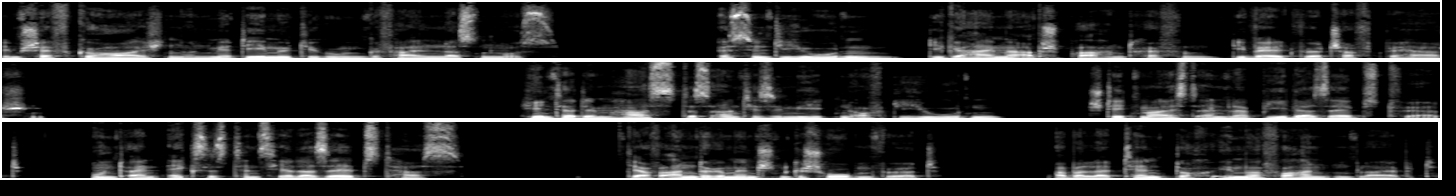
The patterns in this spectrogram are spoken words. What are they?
dem Chef gehorchen und mir Demütigungen gefallen lassen muss. Es sind die Juden, die geheime Absprachen treffen, die Weltwirtschaft beherrschen. Hinter dem Hass des Antisemiten auf die Juden steht meist ein labiler Selbstwert und ein existenzieller Selbsthass, der auf andere Menschen geschoben wird, aber latent doch immer vorhanden bleibt.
